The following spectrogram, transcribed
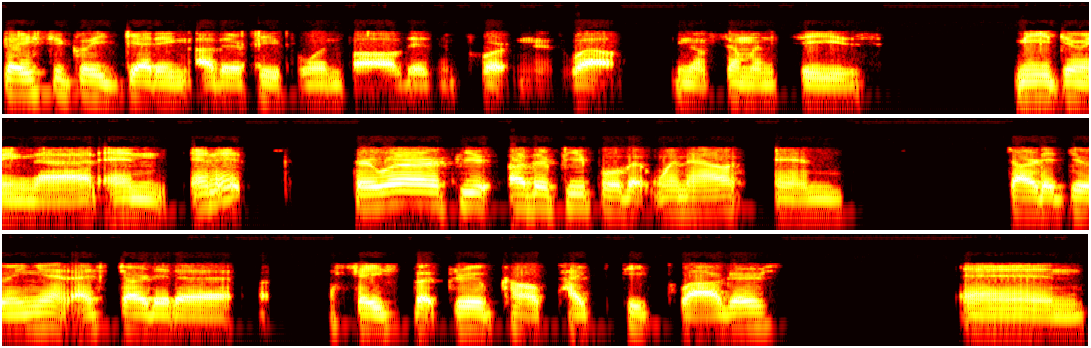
basically, getting other people involved is important as well. You know, if someone sees me doing that, and and it, there were a few other people that went out and started doing it. I started a, a Facebook group called Pikes Peak Ploggers, and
